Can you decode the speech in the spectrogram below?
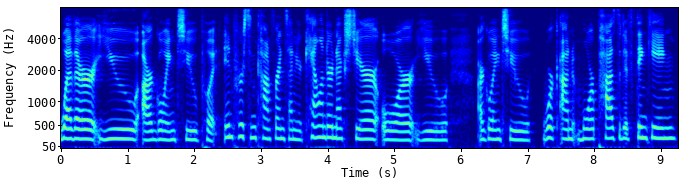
Whether you are going to put in person conference on your calendar next year or you are going to work on more positive thinking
